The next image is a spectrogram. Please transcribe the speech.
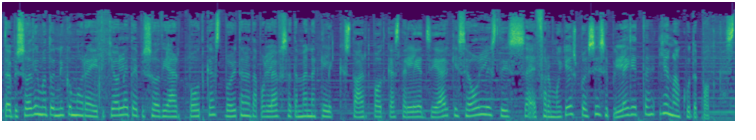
Το επεισόδιο με τον Νίκο Μωραίτη και όλα τα επεισόδια Art Podcast μπορείτε να τα απολαύσετε με ένα κλικ στο artpodcast.gr και σε όλες τις εφαρμογές που εσείς επιλέγετε για να ακούτε podcast.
